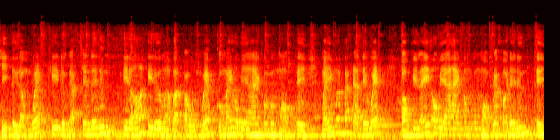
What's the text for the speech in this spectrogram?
chỉ tự động quét khi được đặt trên đế đứng. Khi đó khi đưa mã vạch vào vùng web của máy OBA 2001 thì máy mới phát ra theo quét còn khi lấy OBA 2001 ra khỏi đế đứng thì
